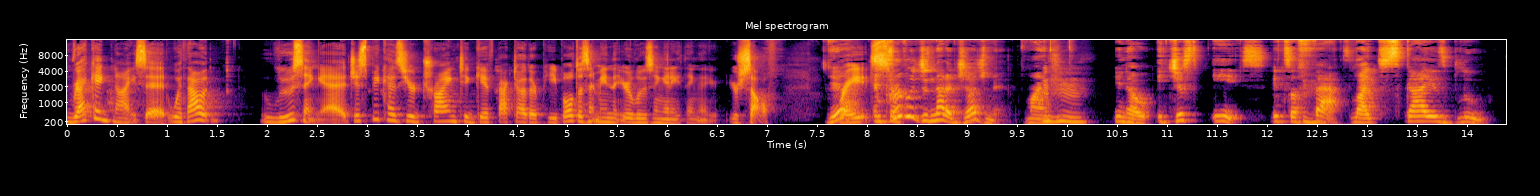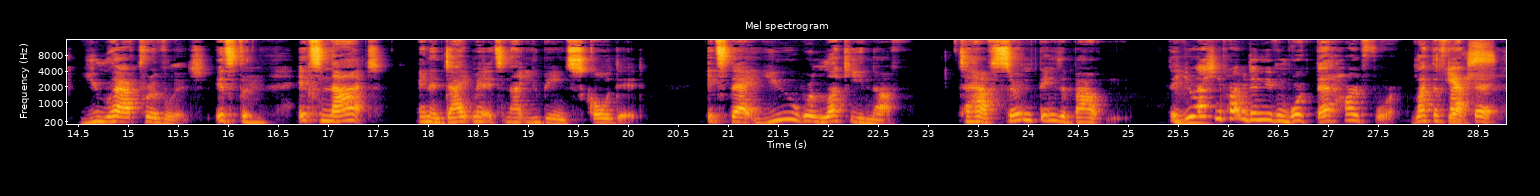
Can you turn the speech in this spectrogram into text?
recognize it without losing it. Just because you're trying to give back to other people doesn't mean that you're losing anything yourself. Yeah. Right. And so, privilege is not a judgment, mind mm-hmm. you. You know, it just is. It's a mm-hmm. fact. Like sky is blue. You have privilege. It's the, mm-hmm. it's not an indictment. It's not you being scolded. It's that you were lucky enough to have certain things about you that you mm-hmm. actually probably didn't even work that hard for. Like the fact yes. that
